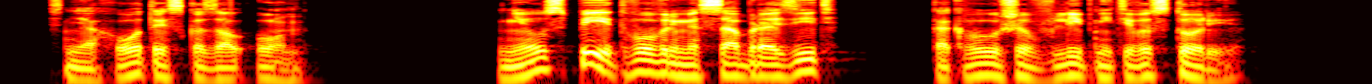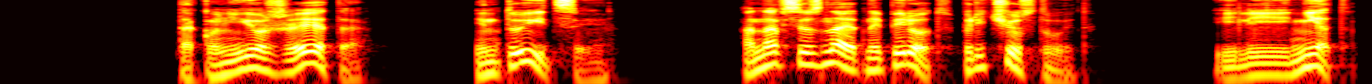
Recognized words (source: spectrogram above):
— с неохотой сказал он. «Не успеет вовремя сообразить, как вы уже влипнете в историю». «Так у нее же это, интуиция. Она все знает наперед, предчувствует. Или нет?»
